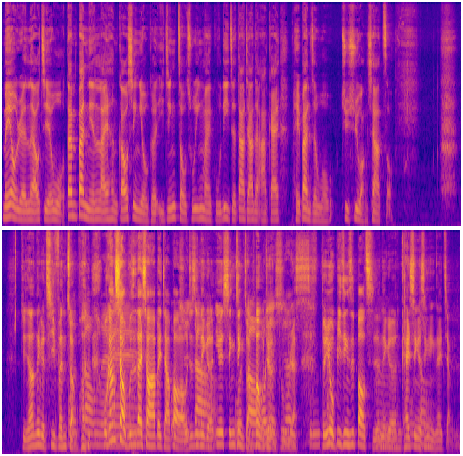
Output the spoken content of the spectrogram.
没有人了解我，但半年来很高兴有个已经走出阴霾、鼓励着大家的阿该陪伴着我继续往下走。紧张那个气氛转换，我刚笑不是在笑他被家暴了，我，我就是那个因为心境转换，我觉得很突然。对，因为我毕竟是抱持的那个很开心的心情在讲的。嗯、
